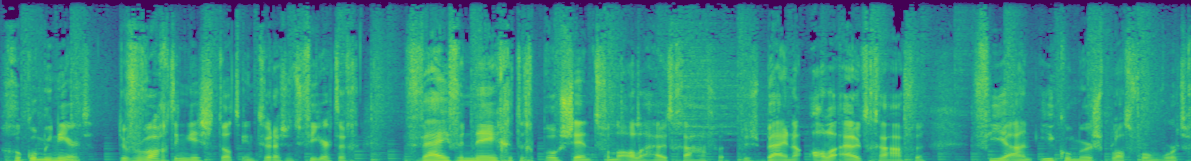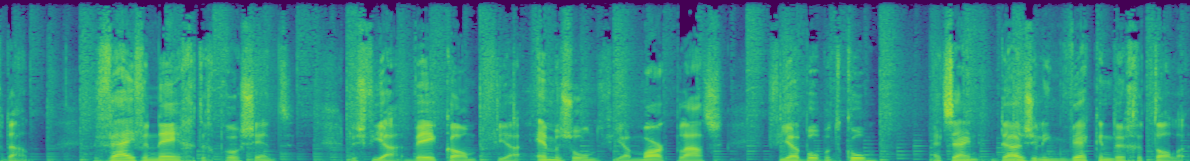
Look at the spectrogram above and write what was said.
gecombineerd. De verwachting is dat in 2040 95% van alle uitgaven, dus bijna alle uitgaven, via een e-commerce platform wordt gedaan. 95%. Dus via Wekamp, via Amazon, via Marktplaats, via Bob.com. Het zijn duizelingwekkende getallen.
